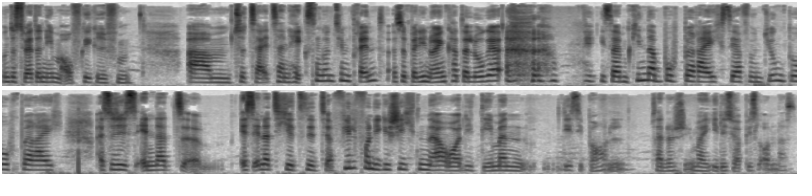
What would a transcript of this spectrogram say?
und das wird dann eben aufgegriffen. Ähm, zurzeit sind Hexen ganz im Trend. Also bei den neuen Kataloge ist im Kinderbuchbereich sehr viel und Jugendbuchbereich. Also es ändert, äh, es ändert sich jetzt nicht sehr viel von den Geschichten, aber die Themen, die sie behandeln, sind dann schon immer jedes Jahr ein bisschen anders.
